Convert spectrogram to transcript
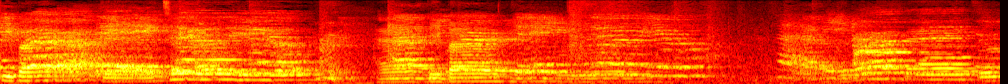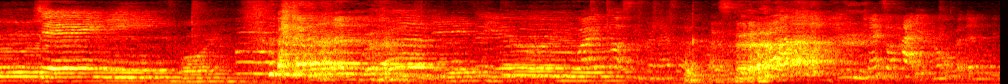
Happy birthday to you. Happy birthday. to you. Happy birthday to Jamie. Boy. Birthday to you. Why not synchronize? Trying so hard, you know, but then nobody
